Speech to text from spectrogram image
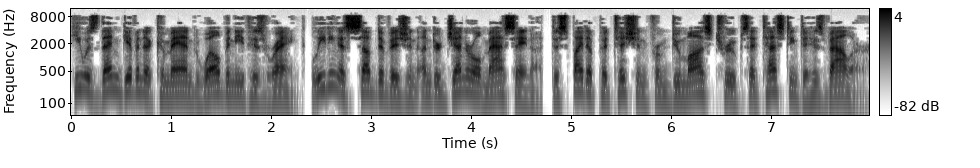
He was then given a command well beneath his rank, leading a subdivision under General Masséna, despite a petition from Dumas' troops attesting to his valor.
